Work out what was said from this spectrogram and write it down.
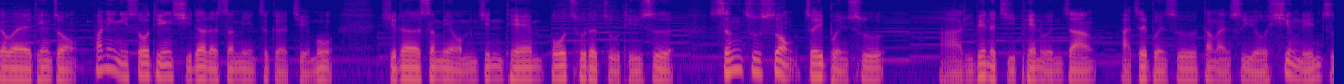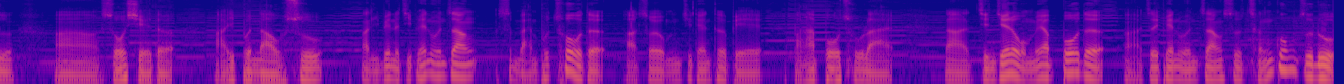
各位听众，欢迎你收听《喜乐的生命》这个节目。《喜乐的生命》，我们今天播出的主题是《生之颂》这一本书啊，里面的几篇文章啊。这本书当然是由杏林子啊所写的啊一本老书啊，里面的几篇文章是蛮不错的啊，所以我们今天特别把它播出来。那紧接着我们要播的啊这篇文章是《成功之路》，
